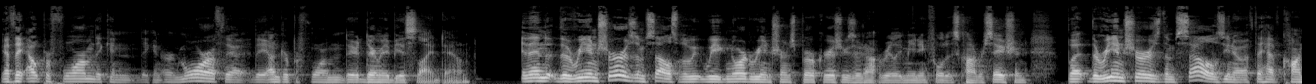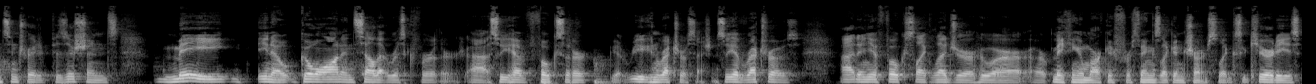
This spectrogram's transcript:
If they outperform they can they can earn more. If they they underperform there, there may be a slide down and then the reinsurers themselves, we, we ignored reinsurance brokers because they're not really meaningful to this conversation. But the reinsurers themselves, you know, if they have concentrated positions, may, you know, go on and sell that risk further. Uh, so you have folks that are, you can retrocession. So you have retros. Uh, then you have folks like Ledger who are, are making a market for things like insurance, like securities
